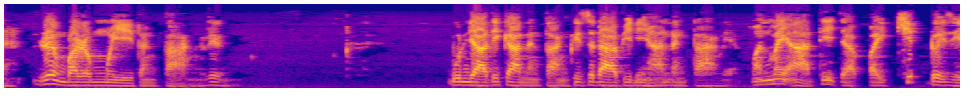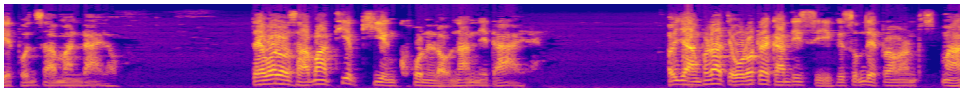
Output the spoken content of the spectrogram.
นะเรื่องบารมีต่าง ๆ เรื่อง บุญญาธิการต่างๆคริสดาพินิหารต่าง ๆ เนี่ย มันไม่อาจที่จะไปคิดโดยเหตุผลสามัญได้หรอก แต่ว่าเราสามารถเทียบเคียงคนเหล่านั้นเนี่ยได้ เอาอย่างพระราชโอรสรายการที่สี่คือสมเด็จพระมหา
